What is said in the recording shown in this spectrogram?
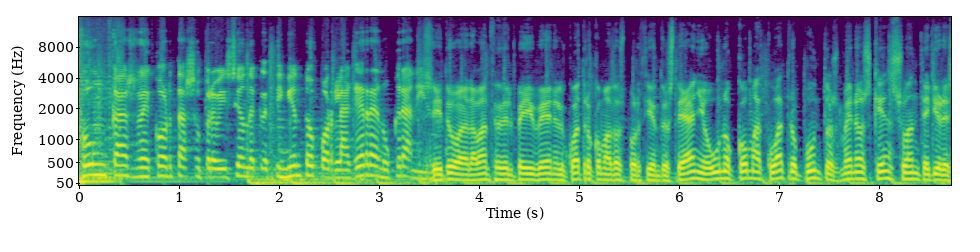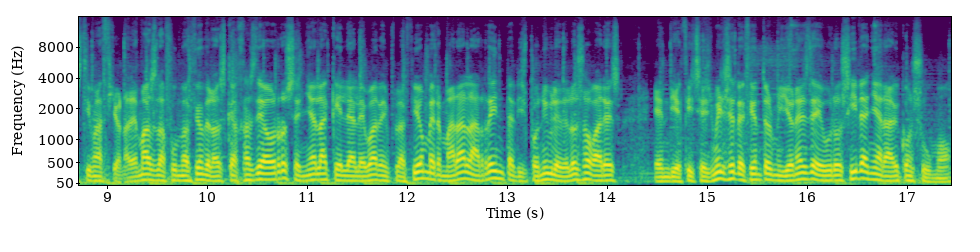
Funcas recorta su previsión de crecimiento por la guerra en Ucrania. Sitúa el avance del PIB en el 4,2% este año, 1,4 puntos menos que en su anterior estimación. Además, la Fundación de las Cajas de Ahorro señala que la elevada inflación mermará la renta disponible de los hogares en 16.700 millones de euros y dañará el consumo.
